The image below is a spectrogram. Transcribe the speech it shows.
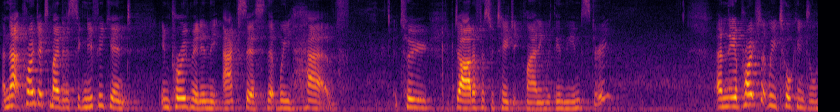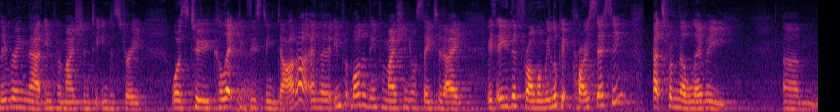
And that project's made a significant improvement in the access that we have to data for strategic planning within the industry. And the approach that we took in delivering that information to industry was to collect existing data and the, a lot of the information you'll see today is either from, when we look at processing, that's from the levy um,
